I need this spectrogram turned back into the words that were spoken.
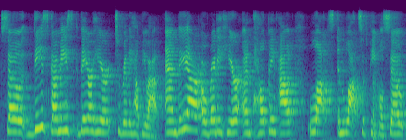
So these gummies, they are here to really help you out. And they are already here and helping out lots and lots of people. So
